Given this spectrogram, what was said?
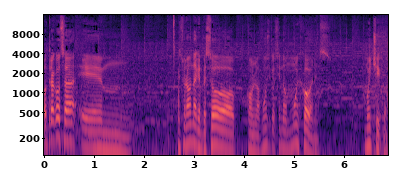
Otra cosa, eh, es una banda que empezó con los músicos siendo muy jóvenes, muy chicos.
